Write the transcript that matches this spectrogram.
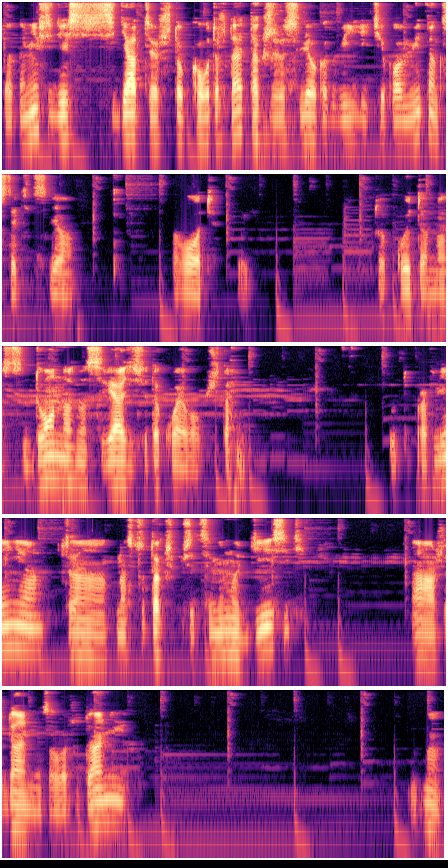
Так они все здесь сидят чтобы кого-то ждать. Также слева как видите по видно кстати слева. Вот. Какой-то у нас дон на связи все такое вообще-то тут управление. Так у нас тут также пишется минут 10 а, ожидание зал ожиданий. Угу.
